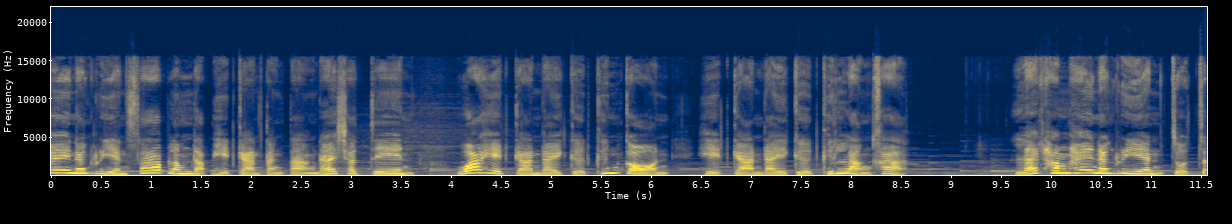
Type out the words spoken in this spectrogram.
ให้นักเรียนทราบลำดับเหตุการณ์ต่างๆ ได้ชัดเจน ว่าเหตุการณ์ใดเกิดขึ้นก่อน เหตุการณ์ใดเกิดขึ้นหลังค่ะ และทำให้นักเรียนจดจ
